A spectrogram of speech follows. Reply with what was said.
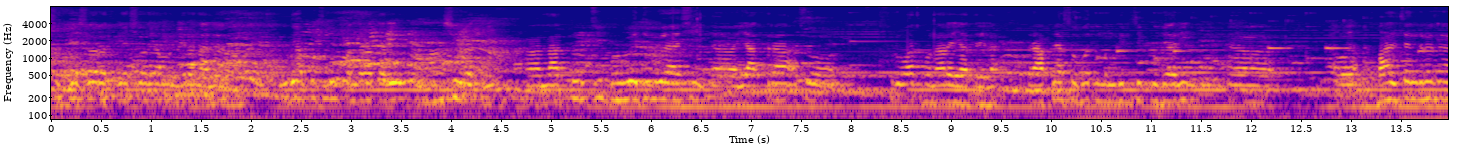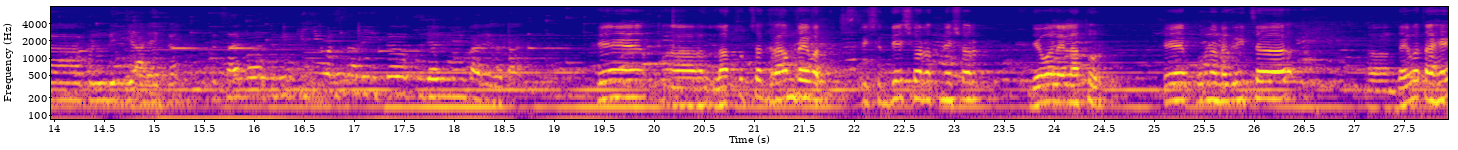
सिद्धेश्वर रत्नेश्वर या मंदिरात आले आहोत. उद्यापासून पंधरा तारीख महाशिवरात्री. लातूरची भव्य दिव्य अशी यात्रा सु सुरुवात होणार आहे यात्रेला. तर आपल्यासोबत मंदिरचे पुजारी भालचंद्र पंडित जे आहेत. तर साहेब तुम्ही किती वर्ष झाले इथं पुजारी म्हणून कार्यरत आहे हे लातूरचं ग्रामदैवत श्री सिद्धेश्वर रत्नेश्वर देवालय लातूर हे पूर्ण नगरीचं दैवत आहे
